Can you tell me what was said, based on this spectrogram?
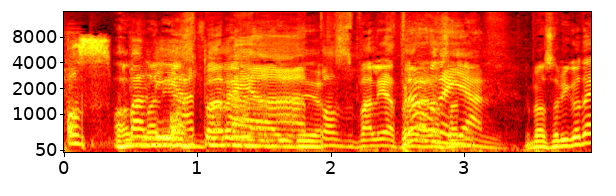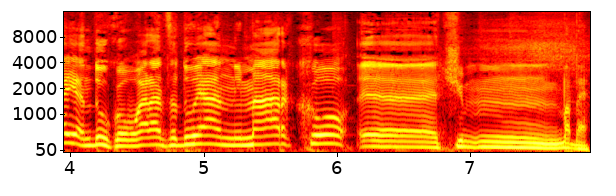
Ho sbagliato. sbagliato, ho sbagliato. Bravo Dayan. prossimo amico Dayan, Duco, 42 anni, Marco, eh, ci- mm, vabbè,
